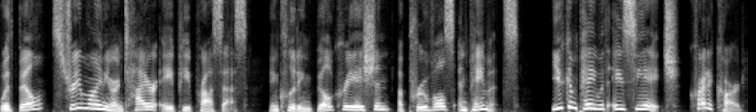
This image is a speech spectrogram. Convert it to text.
With Bill, streamline your entire AP process, including bill creation, approvals, and payments. You can pay with ACH, credit card,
